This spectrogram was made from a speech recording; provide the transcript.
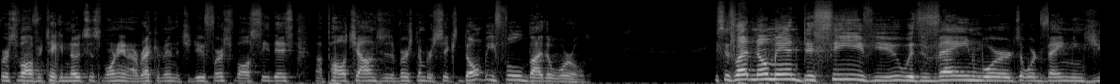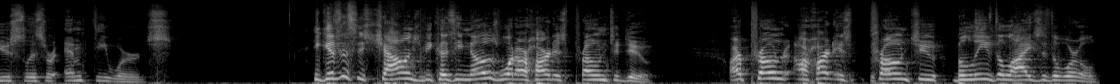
First of all, if you're taking notes this morning, I recommend that you do, first of all, see this. Uh, Paul challenges in verse number six don't be fooled by the world. He says, Let no man deceive you with vain words. The word vain means useless or empty words. He gives us this challenge because he knows what our heart is prone to do. Our, prone, our heart is prone to believe the lies of the world.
